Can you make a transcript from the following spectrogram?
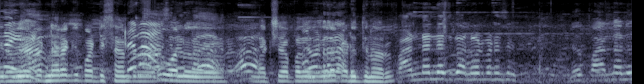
ఇరవై ఒకటిన్నరకి పట్టిస్తా అంటున్నారు వాళ్ళు లక్ష పదిహేను వేలకు అడుగుతున్నారు పండు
